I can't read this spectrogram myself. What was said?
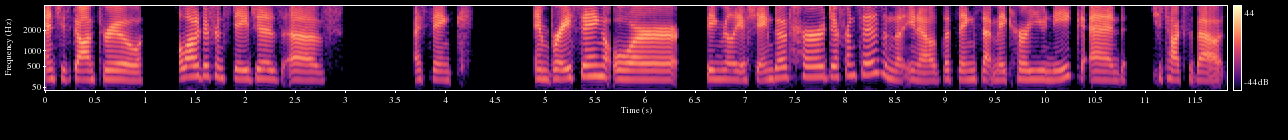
and she's gone through a lot of different stages of, I think, embracing or being really ashamed of her differences and the, you know, the things that make her unique. And she talks about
